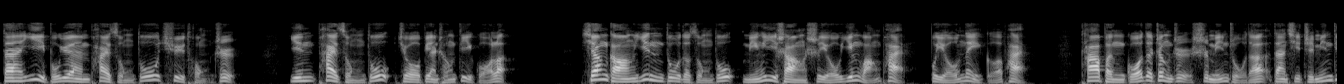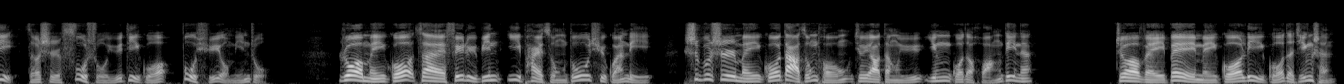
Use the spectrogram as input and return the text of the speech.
但亦不愿派总督去统治，因派总督就变成帝国了。香港、印度的总督名义上是由英王派，不由内阁派。他本国的政治是民主的，但其殖民地则是附属于帝国，不许有民主。若美国在菲律宾亦派总督去管理，是不是美国大总统就要等于英国的皇帝呢？这违背美国立国的精神，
